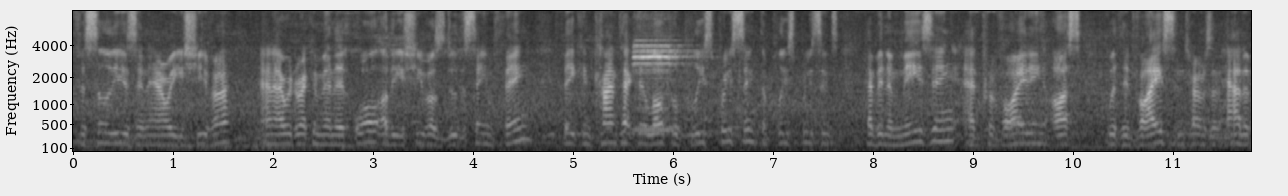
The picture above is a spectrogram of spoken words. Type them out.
facilities in our yeshiva, and I would recommend that all other yeshivas do the same thing. They can contact their local police precinct. The police precincts have been amazing at providing us with advice in terms of how to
